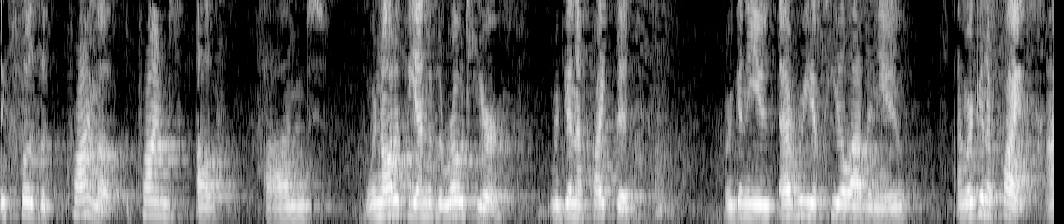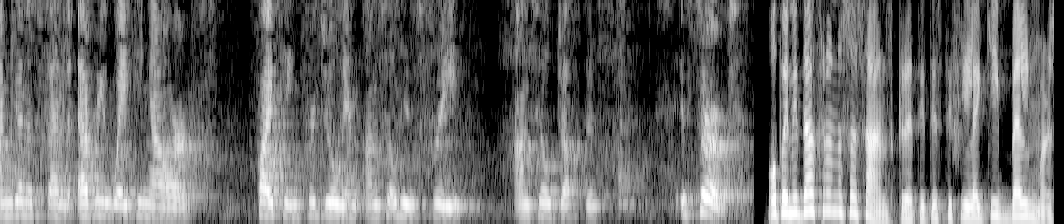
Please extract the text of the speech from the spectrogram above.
exposed the crime of, the crimes of, and we're not at the end of the road here. We're going to fight this. We're going to use every appeal avenue, and we're going to fight. I'm going to spend every waking hour fighting for Julian until he's free, until justice is served. Ο 50χρονος Ασάνς κρατείται στη φυλακή Belmars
